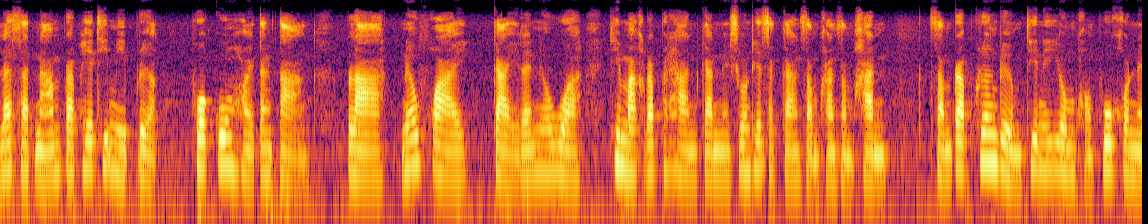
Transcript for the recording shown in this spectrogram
และสัตว์น้ำประเภทที่มีเปลือก พวกกุ้งหอยต่างๆ ปลา เนื้อควาย ไก่ และเนื้อวัว ที่มักรับประทานกันในช่วงเทศกาลสำคัญสำคัญ สำหรับเครื่องดื่มที่นิยมของผู้คนใน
